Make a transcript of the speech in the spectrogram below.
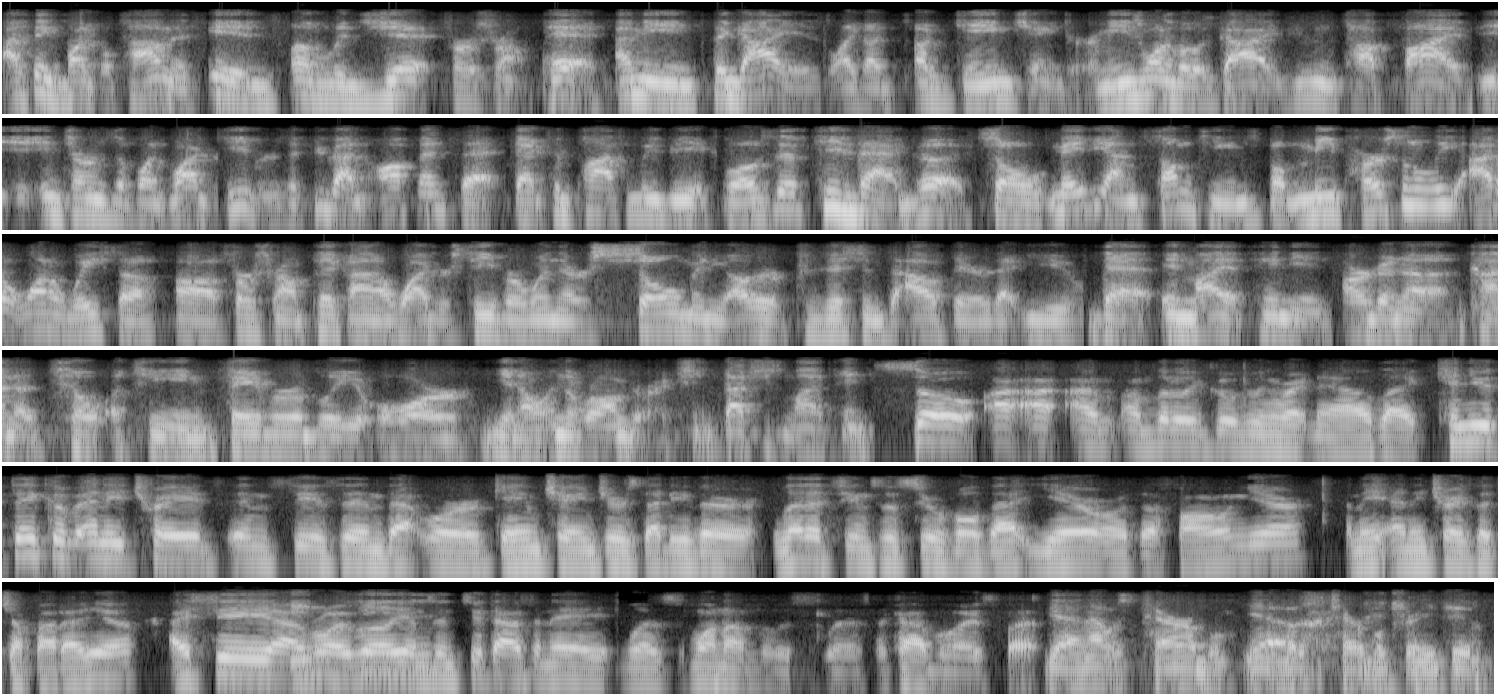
I think Michael Thomas is a legit first round pick. I mean, the guy is like a, a game changer. I mean, he's one of those guys. He's in the top five in terms of like wide receivers. If you got an offense that that could possibly be explosive, he's that good. So maybe on some teams, but me personally, I don't want to waste a, a first round pick on a wide receiver when there's so many other positions out there that you that, in my opinion, are gonna kind of tilt a team favorably or you know in the wrong direction. That's just my opinion. So I, I, I'm I'm literally googling right now. Like, can you think of any trades in season that were game changers that either led a team to the Super Bowl that year or the following year? Any any trades that jump out at you? I see uh, Roy? Williams in 2008 was one on this list, the Cowboys, but Yeah, and that was terrible. Yeah, that was a terrible trade too.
